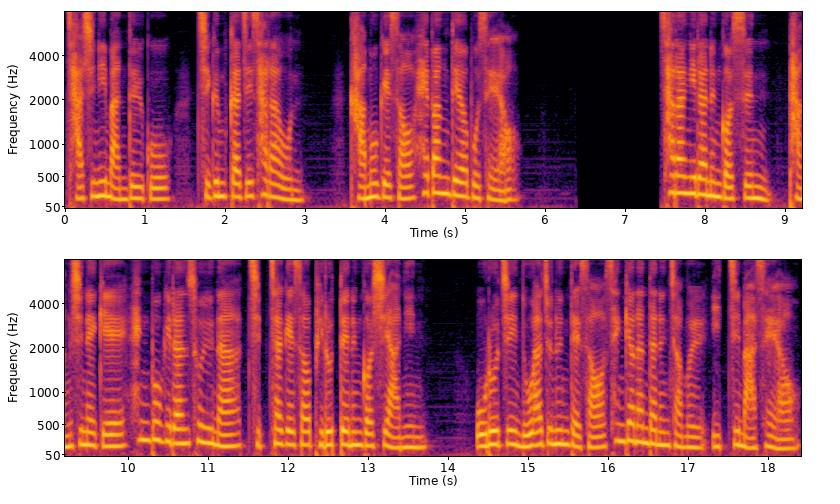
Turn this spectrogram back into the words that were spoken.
자신이 만들고 지금까지 살아온 감옥에서 해방되어 보세요. 사랑이라는 것은 당신에게 행복이란 소유나 집착에서 비롯되는 것이 아닌 오로지 놓아주는 데서 생겨난다는 점을 잊지 마세요.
